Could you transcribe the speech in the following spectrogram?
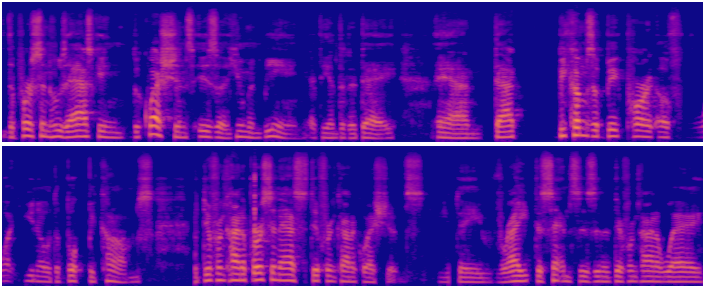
the person who's asking the questions is a human being at the end of the day and that becomes a big part of what you know the book becomes. A different kind of person asks different kind of questions. They write the sentences in a different kind of way.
